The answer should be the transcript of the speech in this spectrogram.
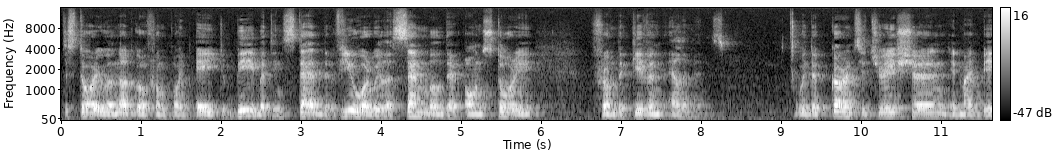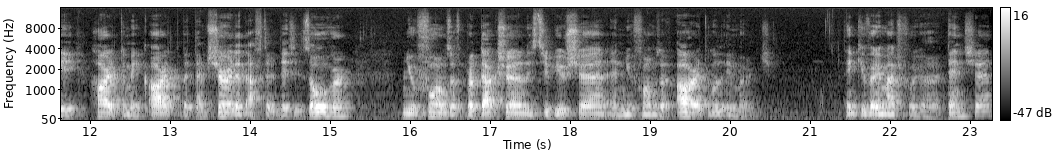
The story will not go from point A to B, but instead the viewer will assemble their own story from the given elements. With the current situation, it might be hard to make art, but I'm sure that after this is over, new forms of production, distribution and new forms of art will emerge. Thank you very much for your attention.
